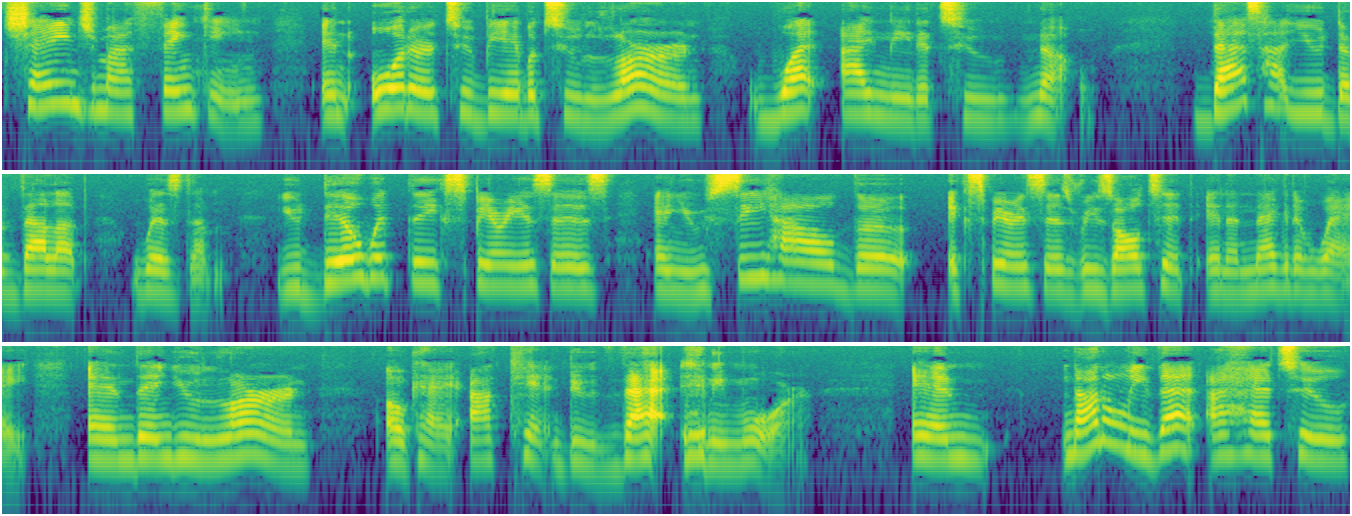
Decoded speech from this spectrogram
change my thinking in order to be able to learn what I needed to know. That's how you develop wisdom. You deal with the experiences and you see how the experiences resulted in a negative way. And then you learn, okay, I can't do that anymore. And not only that, I had to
